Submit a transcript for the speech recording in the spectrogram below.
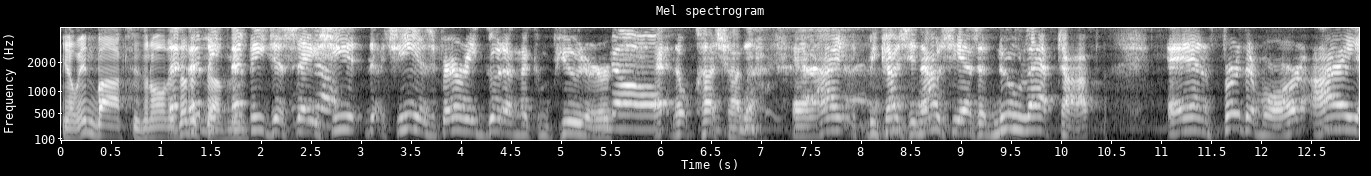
you know inboxes and all this let, other let stuff. Me, let me just say no. she she is very good on the computer. No, no, hush, honey. and I because she now she has a new laptop and furthermore, I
